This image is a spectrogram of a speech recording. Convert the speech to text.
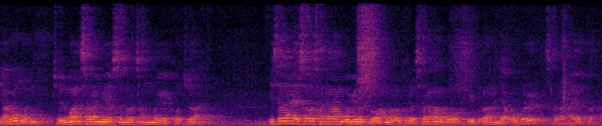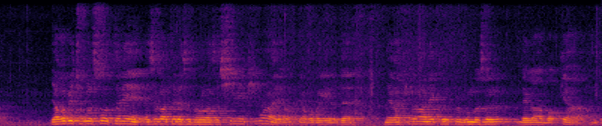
야곱은 조용한 사람이었으므로 장막에 거주하니 이삭은 에서가 사냥한 고기를 좋아하므로 그를 사랑하고 리브가는 야곱을 사랑하였다. 야곱이 죽을 수 없더니 에서가 들에서 돌아와서 심히 피곤하여 야곱에게 이르되 내가 피곤하니 그 붉은 것을 내가 먹게 하라 한다.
